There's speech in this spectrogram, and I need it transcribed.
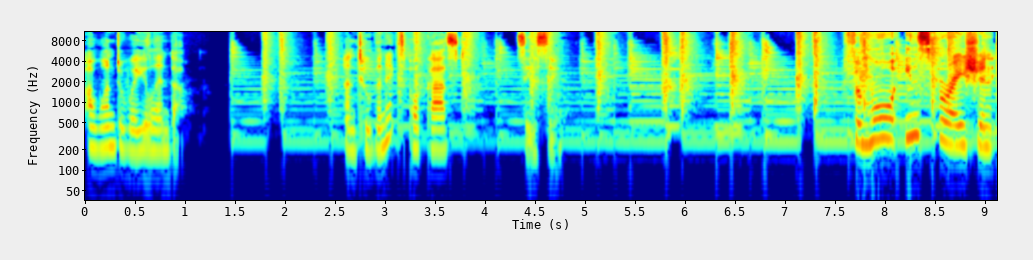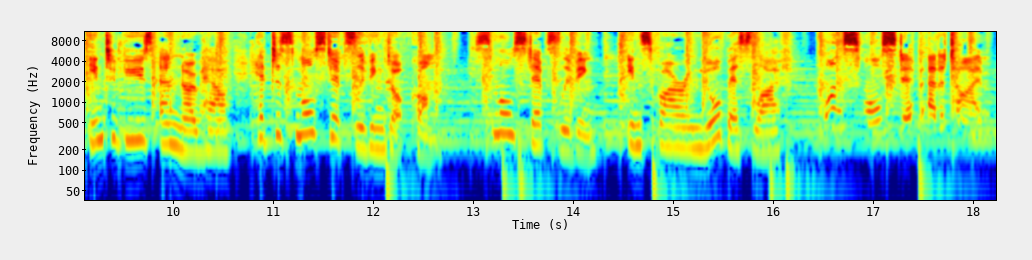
I wonder where you'll end up. Until the next podcast, see you soon. For more inspiration, interviews, and know how, head to smallstepsliving.com. Small Steps Living, inspiring your best life, one small step at a time.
